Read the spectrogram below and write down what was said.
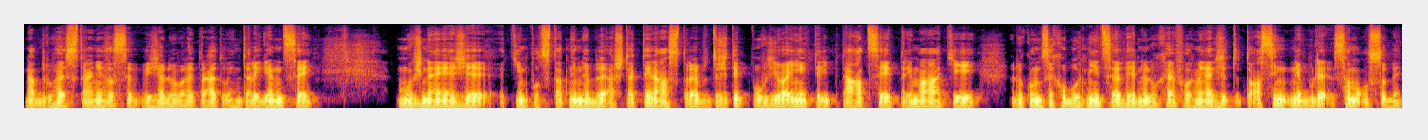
na druhé straně zase vyžadovali právě tu inteligenci možné je, že tím podstatným nebyly až tak ty nástroje, protože ty používají některý ptáci, primáti, dokonce chobotnice v jednoduché formě, takže to, to asi nebude samo o sobě,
